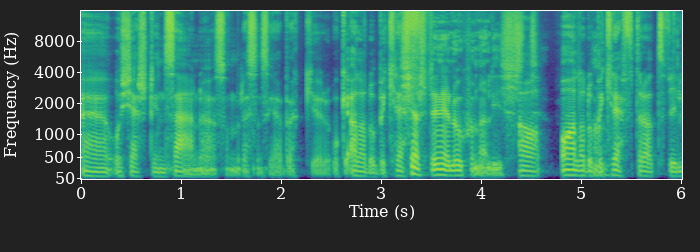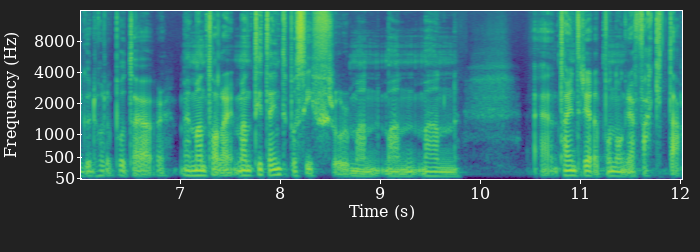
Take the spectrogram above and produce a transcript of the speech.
Eh, och Kerstin Särnö som recenserar böcker. Och alla då bekräftar... Kerstin är då journalist. Ja, och alla då ja. bekräftar att feelgood håller på att ta över. Men man, talar, man tittar inte på siffror, man, man, man eh, tar inte reda på några fakta.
